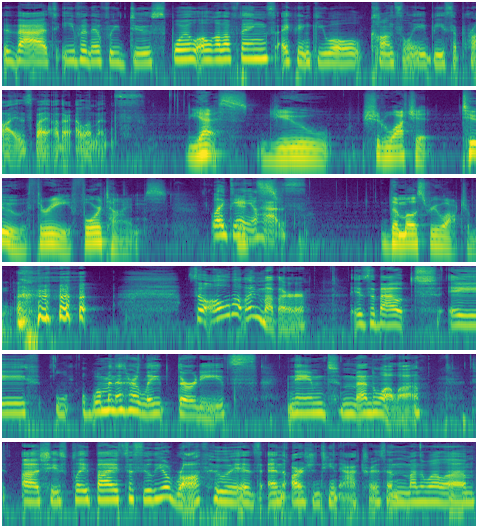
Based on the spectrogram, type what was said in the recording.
that even if we do spoil a lot of things, I think you will constantly be surprised by other elements. Yes, you should watch it two, three, four times. Like Daniel it's has. The most rewatchable. so, All About My Mother is about a woman in her late 30s named Manuela uh, she's played by Cecilia Roth, who is an Argentine actress, and Manuela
